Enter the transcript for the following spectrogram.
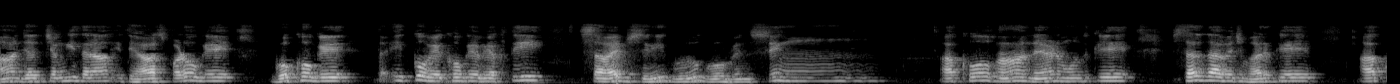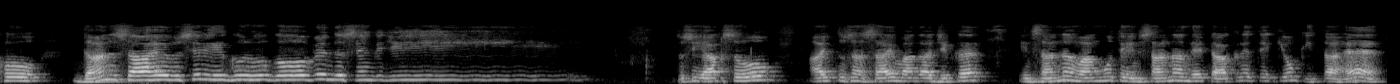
ਹਾਂ, ਜਦ ਚੰਗੀ ਤਰ੍ਹਾਂ ਇਤਿਹਾਸ ਪੜੋਗੇ ਗੋਖੋਗੇ, ਤਾਂ ਇੱਕੋ ਵੇਖੋਗੇ ਵਿਅਕਤੀ, ਸਾਹਿਬ ਸ੍ਰੀ ਗੁਰੂ ਗੋਬਿੰਦ ਸਿੰਘ। ਆਖੋ, ਹਾਂ, ਨੈਣ ਮੁੰਦ ਕੇ, ਸਰਦਾ ਵਿੱਚ ਭਰ ਕੇ, ਆਖੋ, ਧੰਨ ਸਾਹਿਬ ਸ੍ਰੀ ਗੁਰੂ ਗੋਬਿੰਦ ਸਿੰਘ ਜੀ। ਤੁਸੀਂ ਆਖਸੋ ਅੱਜ ਤੁਸੀਂ ਸਾਹਿਬਾਂ ਦਾ ਜ਼ਿਕਰ ਇਨਸਾਨਾਂ ਵਾਂਗੂ ਤੇ ਇਨਸਾਨਾਂ ਦੇ ਟਾਕਰੇ ਤੇ ਕਿਉਂ ਕੀਤਾ ਹੈ?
